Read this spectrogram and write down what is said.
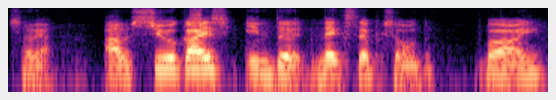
So yeah, I'll see you guys in the next episode. Bye.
